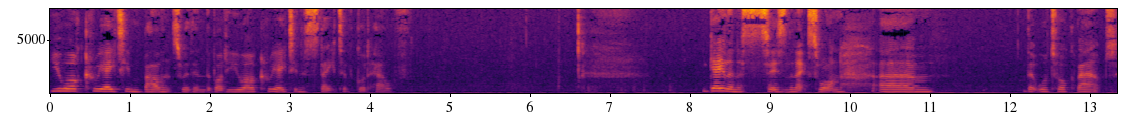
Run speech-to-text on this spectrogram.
you are creating balance within the body. You are creating a state of good health. Galenus is the next one um, that we'll talk about.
